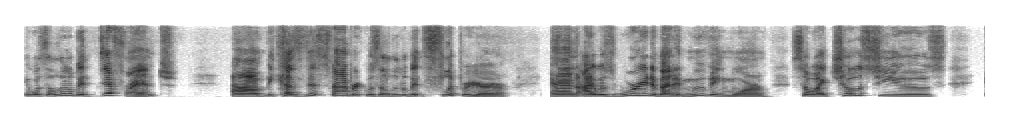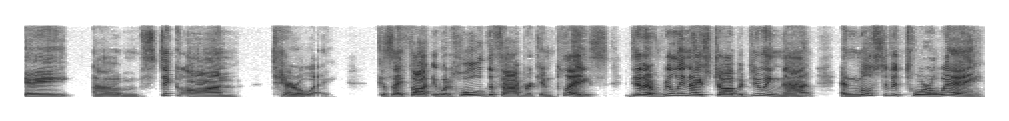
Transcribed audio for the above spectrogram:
it was a little bit different uh, because this fabric was a little bit slipperier and I was worried about it moving more. So I chose to use a um, stick on tearaway because I thought it would hold the fabric in place. Did a really nice job of doing that. And most of it tore away,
